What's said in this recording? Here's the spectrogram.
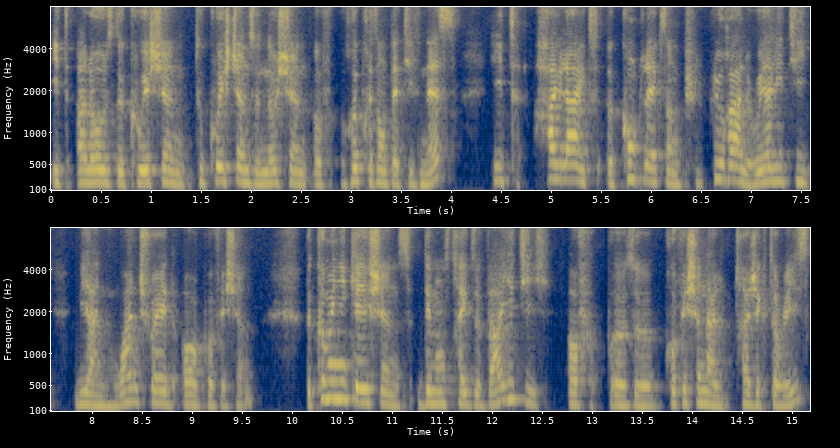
It allows the question to question the notion of representativeness. It highlights a complex and plural reality behind one trade or profession. The communications demonstrate the variety of uh, the professional trajectories,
